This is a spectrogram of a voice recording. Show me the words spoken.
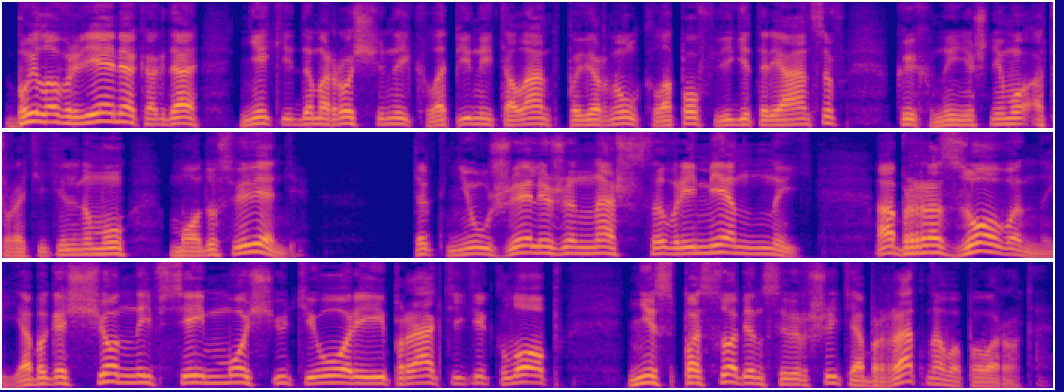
Было время, когда некий доморощенный клопиный талант повернул клопов-вегетарианцев к их нынешнему отвратительному модус вивенди. Так неужели же наш современный, образованный, обогащенный всей мощью теории и практики клоп — не способен совершить обратного поворота.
